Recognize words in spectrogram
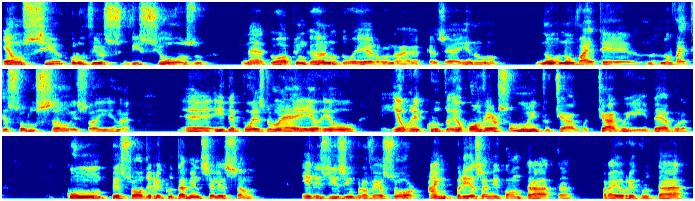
é um círculo vicioso, né? Do auto-engano, do erro, né? Quer dizer, aí não, não, não vai ter, não vai ter solução isso aí, né? É, e depois não é, eu, eu, eu recruto, eu converso muito, Tiago, Tiago e, Débora, com o pessoal de recrutamento e seleção. Eles dizem, professor, a empresa me contrata para eu recrutar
